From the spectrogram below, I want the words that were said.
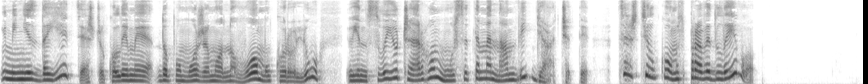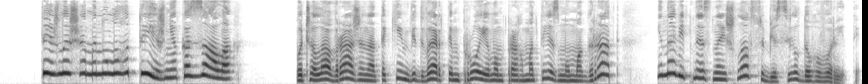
І мені здається, що коли ми допоможемо новому королю, він в свою чергу муситиме нам віддячити. Це ж цілком справедливо. Ти ж лише минулого тижня казала, почала вражена таким відвертим проявом прагматизму Маград і навіть не знайшла в собі сил договорити.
